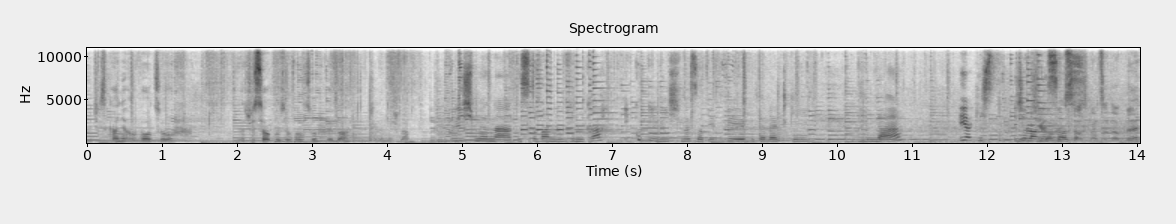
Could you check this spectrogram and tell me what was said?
wyciskania owoców. Znaczy soku z owoców chyba, tak się domyślam. Byliśmy na testowaniu winka i kupiliśmy sobie dwie buteleczki wina i jakiś zielony, sos. bardzo dobry.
